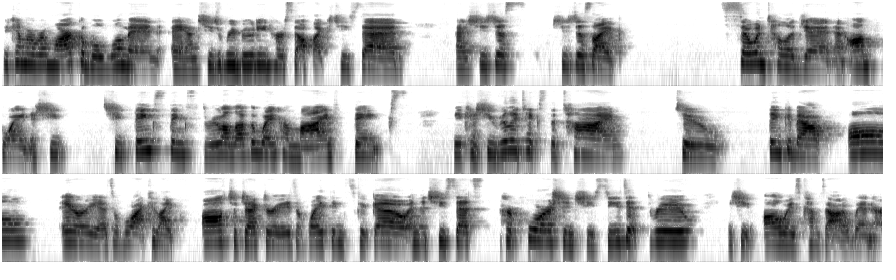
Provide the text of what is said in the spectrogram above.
become a remarkable woman. And she's rebooting herself, like she said, and she's just she's just like so intelligent and on point and she she thinks things through. I love the way her mind thinks because she really takes the time to think about all areas of what could like all trajectories of way things could go and then she sets her course and she sees it through and she always comes out a winner.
